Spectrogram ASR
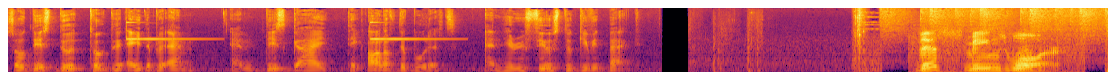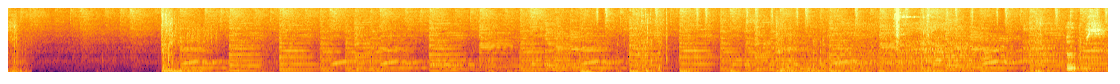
So this dude took the AWM and this guy take all of the bullets and he refused to give it back. This means war. Oops.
